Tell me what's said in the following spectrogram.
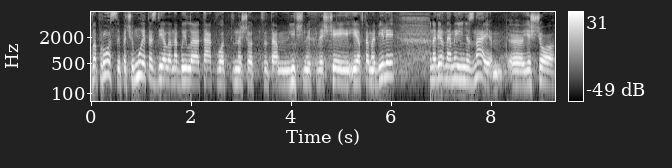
вопросы, почему это сделано было так вот насчет там личных вещей и автомобилей. Наверное, мы и не знаем э, еще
